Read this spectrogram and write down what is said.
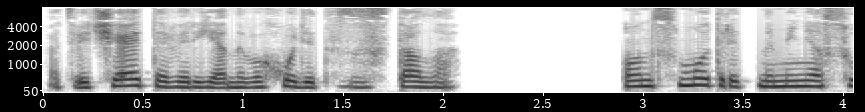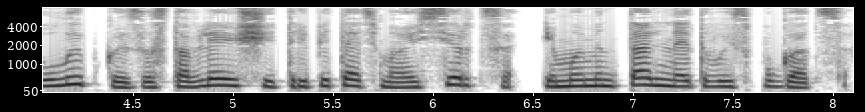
Отвечает Аверьян и выходит из-за стола. Он смотрит на меня с улыбкой, заставляющей трепетать мое сердце и моментально этого испугаться.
